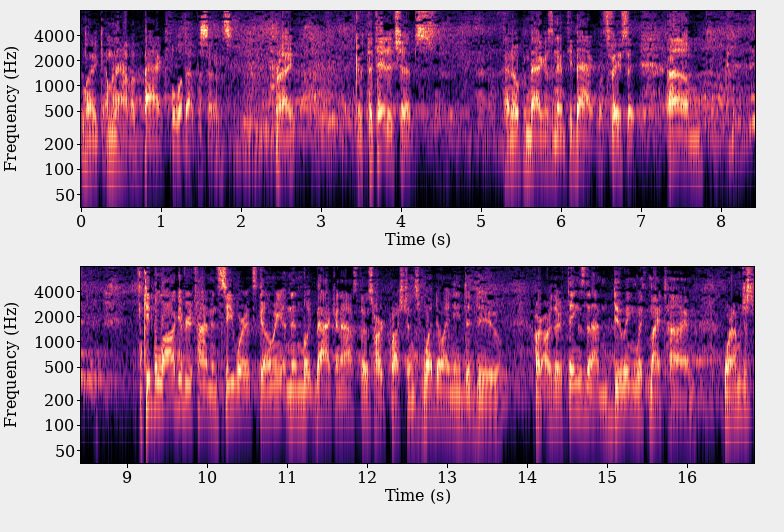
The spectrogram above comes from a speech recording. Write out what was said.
like, I'm going to have a bag full of episodes, right? Because potato chips, an open bag is an empty bag, let's face it. Um, keep a log of your time and see where it's going, and then look back and ask those hard questions. What do I need to do? Or are there things that I'm doing with my time where I'm just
